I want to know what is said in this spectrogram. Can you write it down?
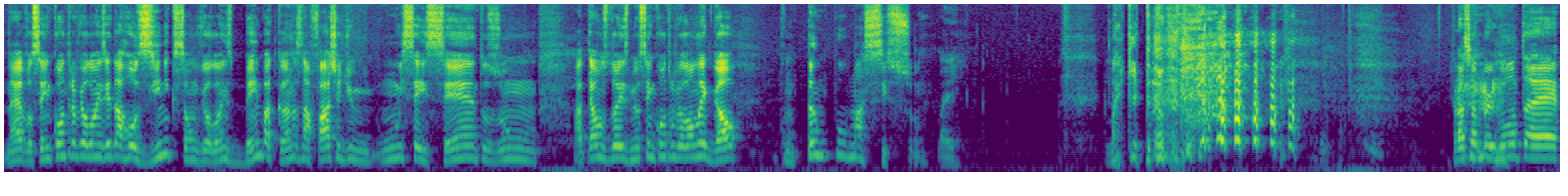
né? Você encontra violões aí da Rosine, que são violões bem bacanas, na faixa de 1.600, um, até uns 2.000, você encontra um violão legal com tampo maciço. Aí. Mas que tampo? Próxima pergunta é:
